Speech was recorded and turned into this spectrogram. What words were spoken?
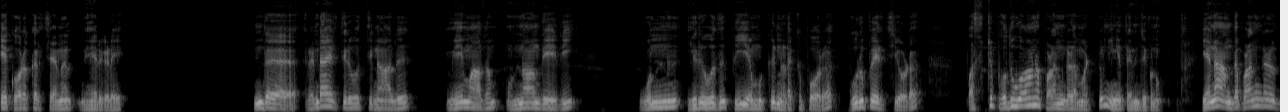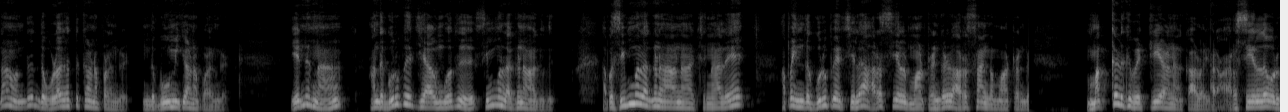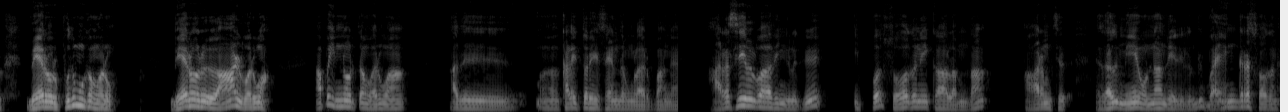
ஏ Gorakkar channel நேயர்களே இந்த ரெண்டாயிரத்தி இருபத்தி நாலு மே மாதம் ஒன்றாம் தேதி ஒன்று இருபது பிஎம்முக்கு நடக்க போகிற குரு பயிற்சியோட ஃபஸ்ட்டு பொதுவான பலன்களை மட்டும் நீங்கள் தெரிஞ்சுக்கணும். ஏன்னா அந்த பலன்கள் தான் வந்து இந்த உலகத்துக்கான பலன்கள் இந்த பூமிக்கான பலன்கள். என்னென்னா அந்த குரு பயிற்சி ஆகும்போது சிம்ம லக்னம் ஆகுது. அப்போ சிம்ம லக்னம் ஆனாச்சுனாலே அப்போ இந்த குரு பயிற்சியில் அரசியல் மாற்றங்கள் அரசாங்க மாற்றங்கள் மக்களுக்கு வெற்றியான காலம். அரசியலில் ஒரு வேறொரு புதுமுகம் வரும். வேறொரு ஆள் வருவான். அப்போ இன்னொருத்தன் வருவான். அது கலைத்துறையை சேர்ந்தவங்களா இருப்பாங்க. அரசியல்வாதிங்களுக்கு இப்போ சோதனை காலம்தான் ஆரம்பிச்சது அதாவது மே ஒன்றாந்தேதியிலேருந்து பயங்கர சோதனை.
